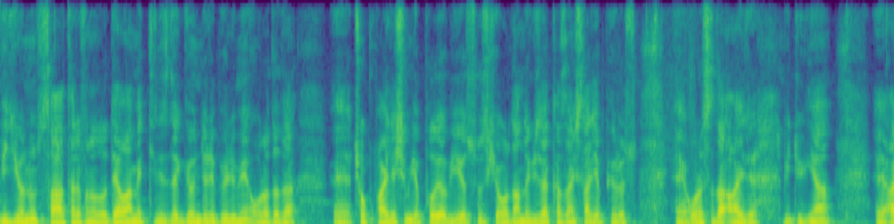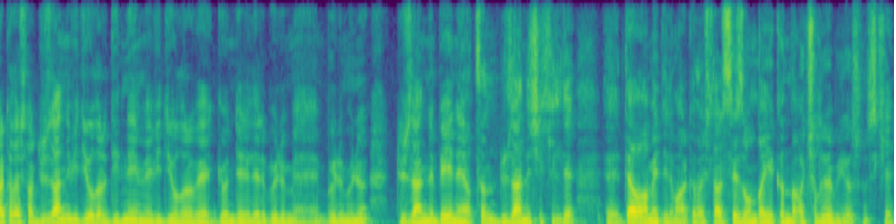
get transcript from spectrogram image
Videonun sağ tarafına doğru devam ettiğinizde gönderi bölümü orada da e, çok paylaşım yapılıyor. Biliyorsunuz ki oradan da güzel kazançlar yapıyoruz. E, orası da ayrı bir dünya. Ee, Arkadaşlar düzenli videoları dinleyin ve videoları ve gönderileri bölümü, bölümünü düzenli beğeni atın. Düzenli şekilde e, devam edelim arkadaşlar. Sezonda yakında açılıyor biliyorsunuz ki.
